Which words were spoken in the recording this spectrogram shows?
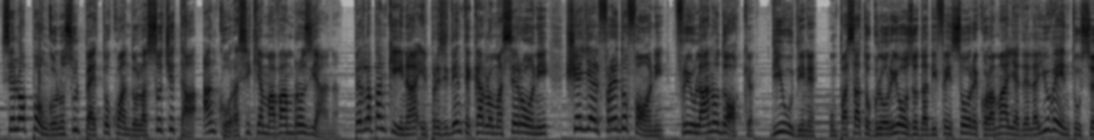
se lo appongono sul petto quando la società ancora si chiamava Ambrosiana. Per la panchina il presidente Carlo Masseroni sceglie Alfredo Foni, friulano doc, di Udine, un passato glorioso da difensore con la maglia della Juventus,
